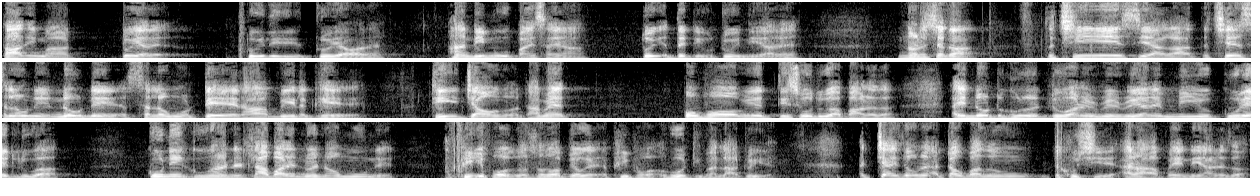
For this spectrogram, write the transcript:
သားဒီမှာ တွေ့ရတဲ့တွေးလေးတွေတွေ့ရပါတယ်ဖန်တီးမှုအပိုင်းဆိုင်ရာတွေးအစ်စ်တွေကိုတွေ့နေရတယ်နောက်တစ်ချက်ကတချင်းဆရာကတချင်းစလုံးတွေနှုတ်တဲ့စလုံးကိုတည်ထားပေးလခဲ့တယ်ဒီအကြောင်းဆိုတော့ဒါပေမဲ့ပုံဖော်ပြီးတီဆိုသူကဘာလဲဆိုတော့အဲ့နှုတ်တစ်ခုတော့ဒိုကနေရေရေကနေမီကိုကူးတဲ့လူကကူးနေကူးကနေလှပတဲ့နှွေးနှောင်းမှုနဲ့အဖိအဖို့ဆိုတော့စောစောပြောခဲ့တဲ့အဖိဖို့ကအခုဒီမှာလာတွေ့တယ်အကြိုက်ဆုံးနဲ့အတောက်ပဆုံးတစ်ခုရှိတယ်အဲ့ဒါဘယ်နေရာလဲဆိုတော့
